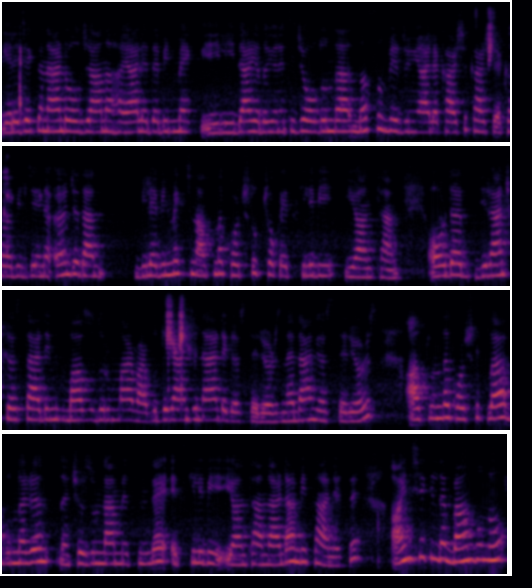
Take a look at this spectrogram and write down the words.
gelecekte nerede olacağını hayal edebilmek, lider ya da yönetici olduğunda nasıl bir dünyayla karşı karşıya kalabileceğini önceden bilebilmek için aslında koçluk çok etkili bir yöntem. Orada direnç gösterdiğimiz bazı durumlar var. Bu direnci nerede gösteriyoruz? Neden gösteriyoruz? Aslında koçlukla bunların e, çözümlenmesinde etkili bir yöntemlerden bir tanesi. Aynı şekilde ben bunu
